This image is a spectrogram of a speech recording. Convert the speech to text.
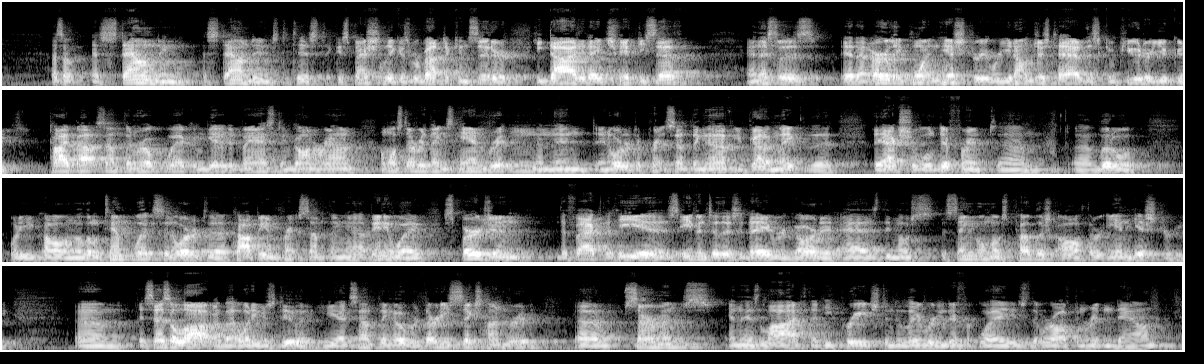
That's an astounding, astounding statistic, especially because we're about to consider he died at age 57. And this was at an early point in history where you don't just have this computer you can type out something real quick and get it advanced and going around. Almost everything's handwritten, and then in order to print something up, you've got to make the the actual different um, uh, little what do you call them the little templates in order to copy and print something up. Anyway, Spurgeon, the fact that he is even to this day regarded as the most the single most published author in history. Um, it says a lot about what he was doing. He had something over 3,600 uh, sermons in his life that he preached and delivered in different ways that were often written down.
